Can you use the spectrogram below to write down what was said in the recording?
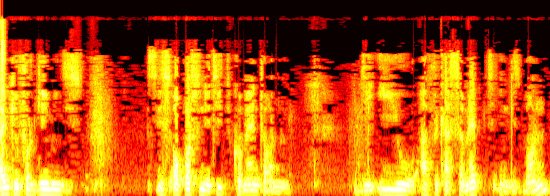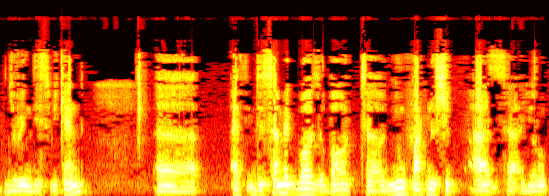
thank you for giving this, this opportunity to comment on the EU-Africa Summit in Lisbon during this weekend. Uh, the summit was about uh, new partnership, as uh, Europe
